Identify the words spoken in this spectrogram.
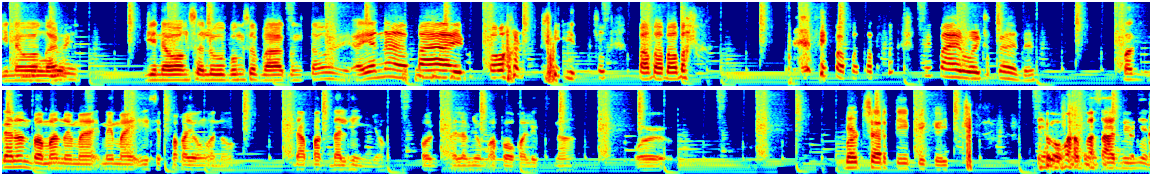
Ginawang ano eh. Ginawang salubong sa bagong taon eh. Ayan na, 5, 4, 3, papapapa. May papapapa. May fireworks pa na. Pag ganun ba man, may may, may maiisip pa kayong ano, dapat dalhin nyo pag alam yung apocalypse na or Birth certificate. di ba mapasa din yan.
